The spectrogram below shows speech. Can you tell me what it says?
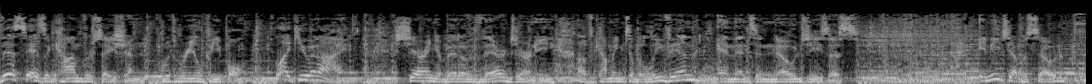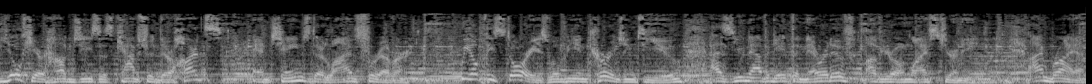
This is a conversation with real people like you and I, sharing a bit of their journey of coming to believe in and then to know Jesus. In each episode, you'll hear how Jesus captured their hearts and changed their lives forever. We hope these stories will be encouraging to you as you navigate the narrative of your own life's journey. I'm Brian,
